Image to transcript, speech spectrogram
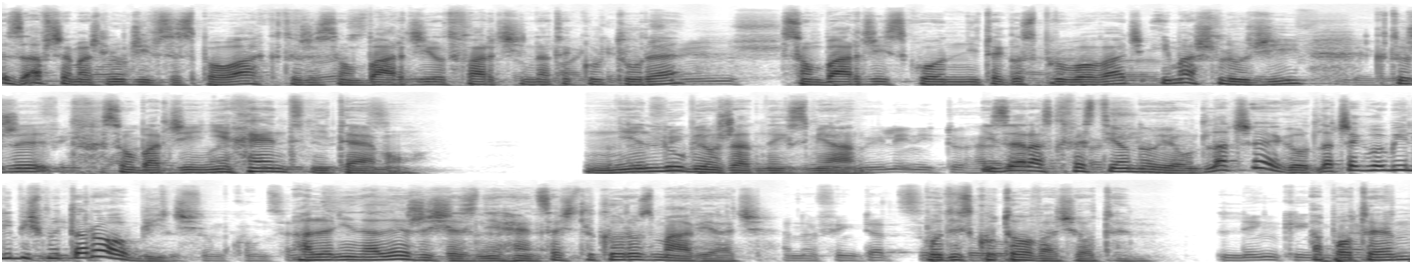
Zawsze masz ludzi w zespołach, którzy są bardziej otwarci na tę kulturę, są bardziej skłonni tego spróbować, i masz ludzi, którzy są bardziej niechętni temu. Nie lubią żadnych zmian. I zaraz kwestionują, dlaczego, dlaczego mielibyśmy to robić. Ale nie należy się zniechęcać, tylko rozmawiać, podyskutować o tym a potem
